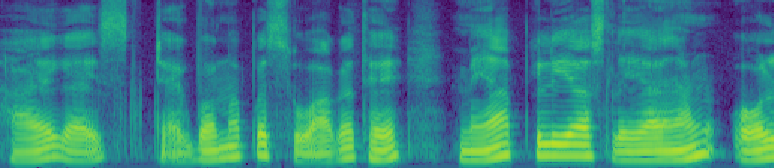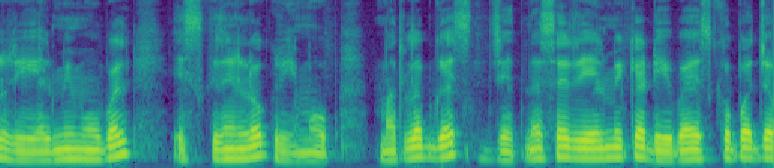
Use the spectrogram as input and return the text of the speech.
हाय गाइस टैग बॉल में आपका स्वागत है। मैं आपके लिए आज ले आया हूँ all Realme mobile screen lock remove मतलब गैस जितने से रियलमी के डिवाइस के ऊपर जो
